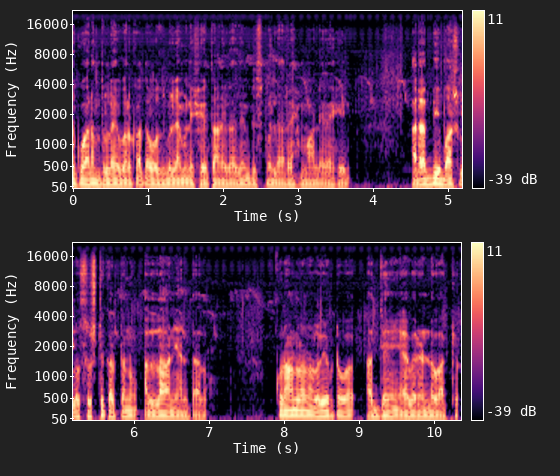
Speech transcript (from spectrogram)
అయికు వరహతుల్లా వరకత ఔజుబుల్లామిని షైతాని రజీం బిస్మిల్లా రెహమాన్ రహీం అరబ్బీ భాషలో సృష్టికర్తను అల్లా అని అంటారు. ఖురాన్లో నలభై ఒకటవ అధ్యాయం యాభై రెండవ వాక్యం.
